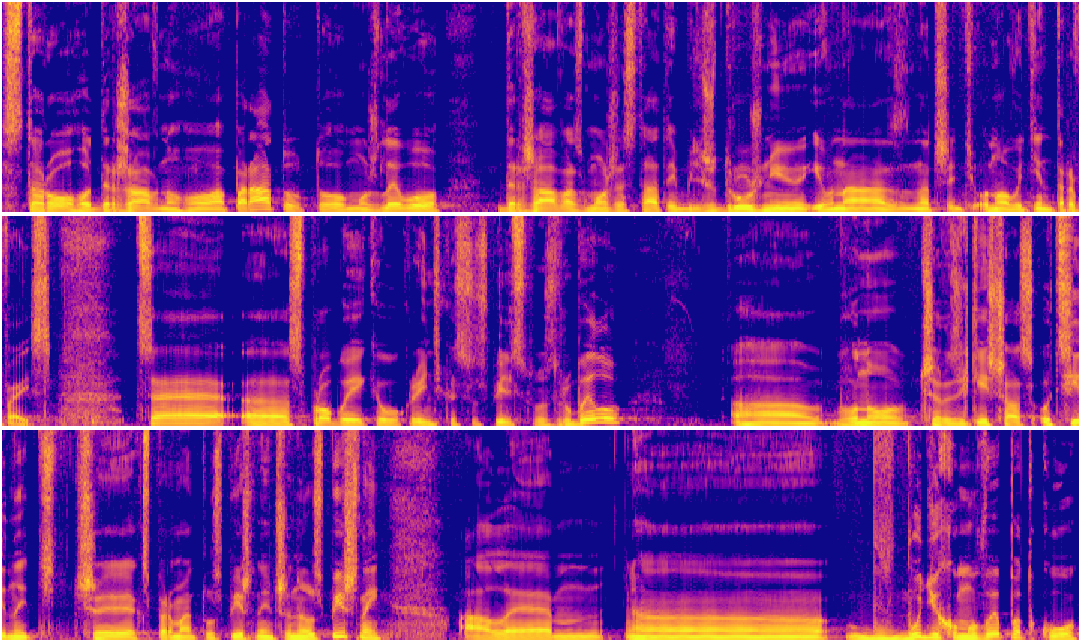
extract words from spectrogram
старого державного апарату, то можливо держава зможе стати більш дружньою і вона, значить, оновить інтерфейс. Це е, спроба, яке українське суспільство зробило. Воно через якийсь час оцінить, чи експеримент успішний чи не успішний. Але е, в будь-якому випадку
